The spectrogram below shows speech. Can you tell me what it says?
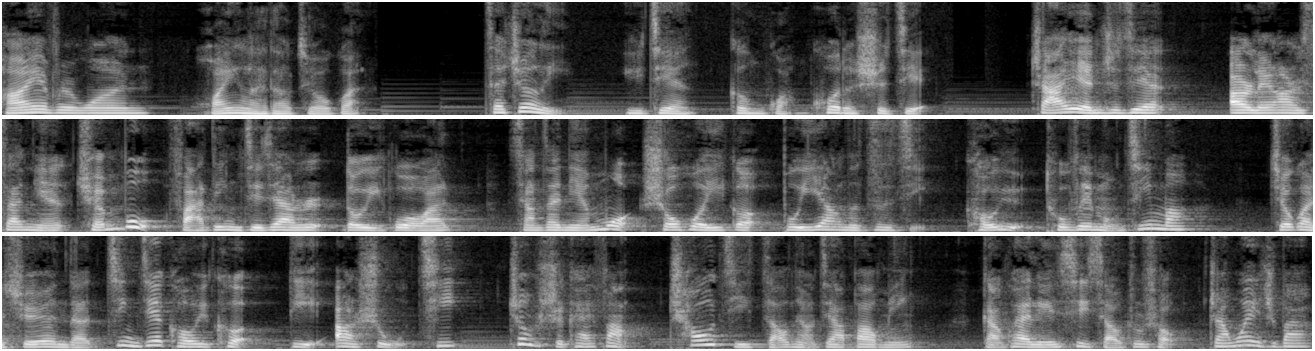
Hi everyone，欢迎来到酒馆，在这里遇见更广阔的世界。眨眼之间，二零二三年全部法定节假日都已过完，想在年末收获一个不一样的自己，口语突飞猛进吗？酒馆学院的进阶口语课第二十五期正式开放，超级早鸟价报名，赶快联系小助手占位置吧。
